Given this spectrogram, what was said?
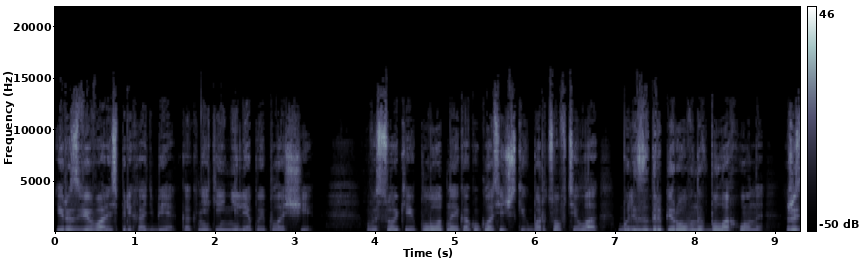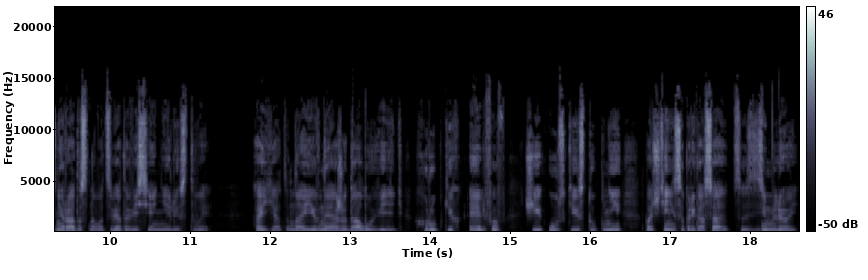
и развивались при ходьбе, как некие нелепые плащи. Высокие, плотные, как у классических борцов, тела были задрапированы в балахоны жизнерадостного цвета весенней листвы. А я-то наивный ожидал увидеть хрупких эльфов, чьи узкие ступни почти не соприкасаются с землей.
